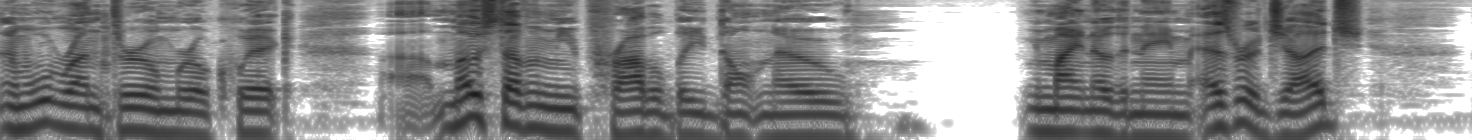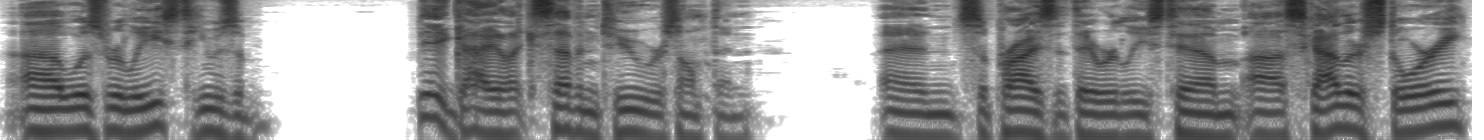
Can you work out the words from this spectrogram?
and we'll run through them real quick. Uh, most of them you probably don't know. You might know the name Ezra Judge uh, was released. He was a big guy, like seven two or something, and surprised that they released him. Uh, Skyler Story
